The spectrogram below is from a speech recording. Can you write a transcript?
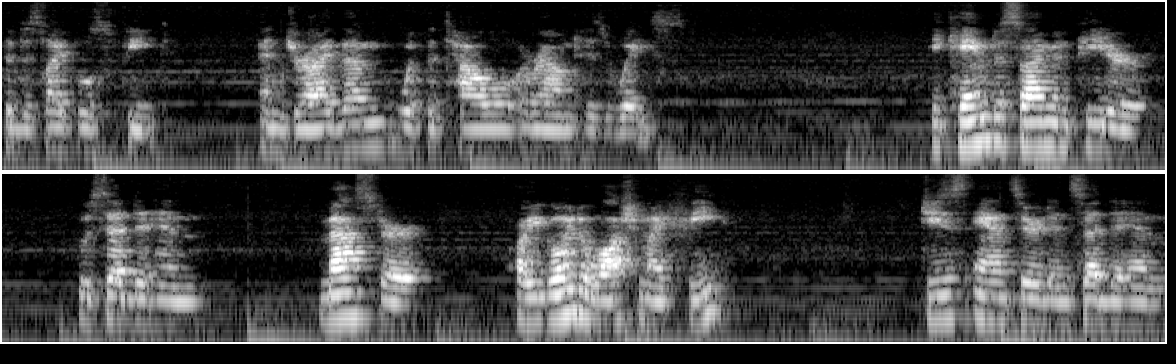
the disciples' feet and dry them with the towel around his waist. He came to Simon Peter, who said to him, Master, are you going to wash my feet? Jesus answered and said to him,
